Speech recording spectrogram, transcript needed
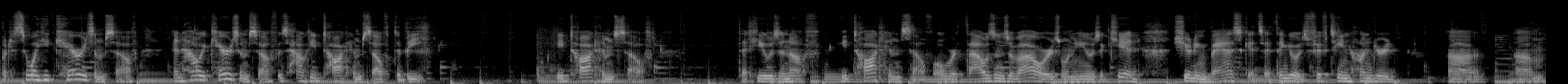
but it's the way he carries himself, and how he carries himself is how he taught himself to be. He taught himself that he was enough. He taught himself over thousands of hours when he was a kid shooting baskets. I think it was 1,500 uh, um,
